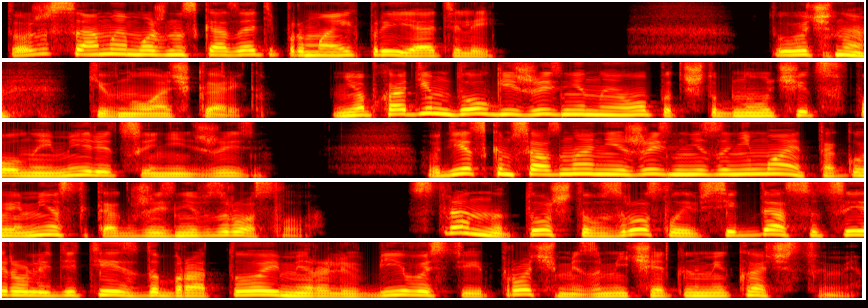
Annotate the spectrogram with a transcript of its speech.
То же самое можно сказать и про моих приятелей». «Точно», — кивнул очкарик. Необходим долгий жизненный опыт, чтобы научиться в полной мере ценить жизнь. В детском сознании жизнь не занимает такое место, как в жизни взрослого. Странно то, что взрослые всегда ассоциировали детей с добротой, миролюбивостью и прочими замечательными качествами.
